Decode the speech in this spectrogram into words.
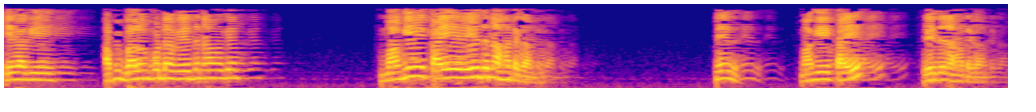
ඒ වගේ අපි බලමු පොඩ්ඩක් වේදනාව ගැන. මගේ කයේ වේදනාව හට ගන්නවා. නේද? මගේ කයේ වේදනාව හට ගන්නවා.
